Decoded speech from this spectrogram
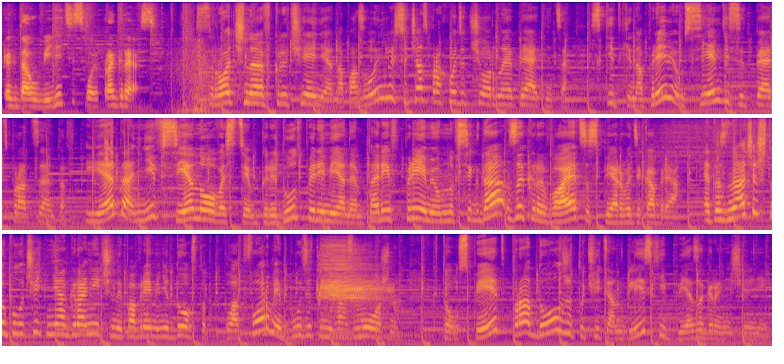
когда увидите свой прогресс. Срочное включение! На Puzzle English сейчас проходит Черная пятница. Скидки на премиум 75%. И это не все новости. Грядут перемены. Тариф премиум навсегда закрывается с 1 декабря. Это значит, что получить неограниченный по времени доступ к платформе будет невозможно. Кто успеет, продолжит учить английский без ограничений.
